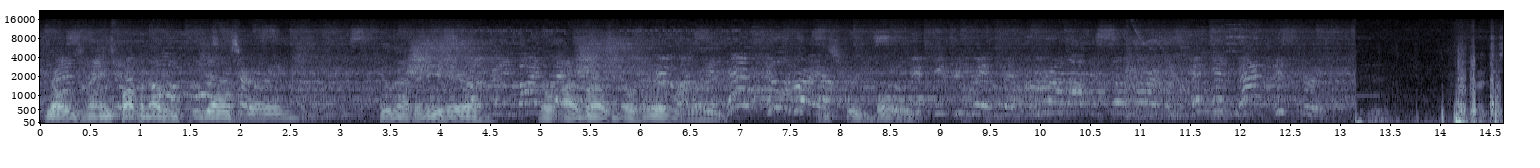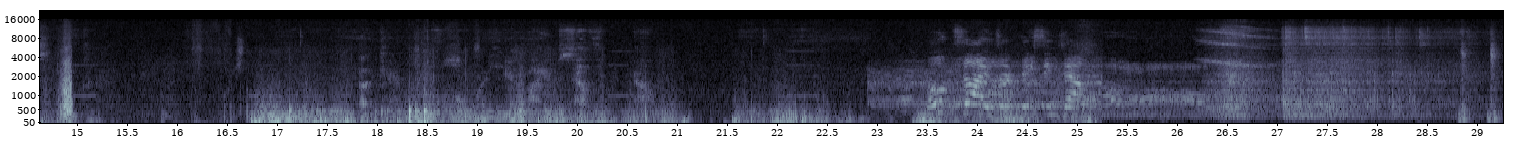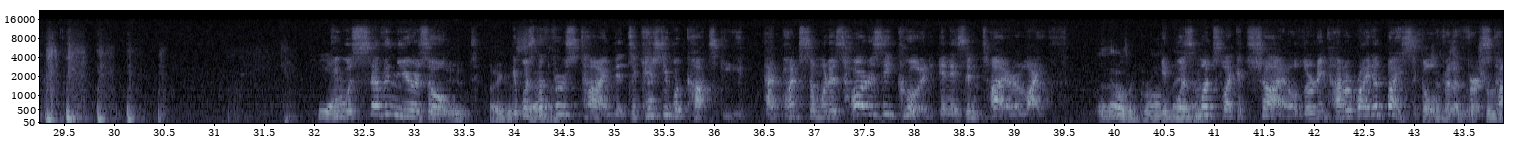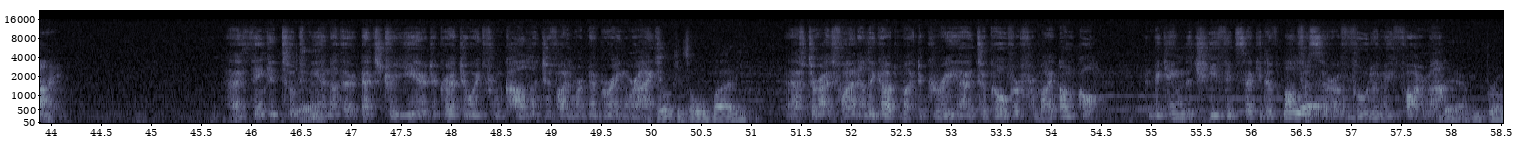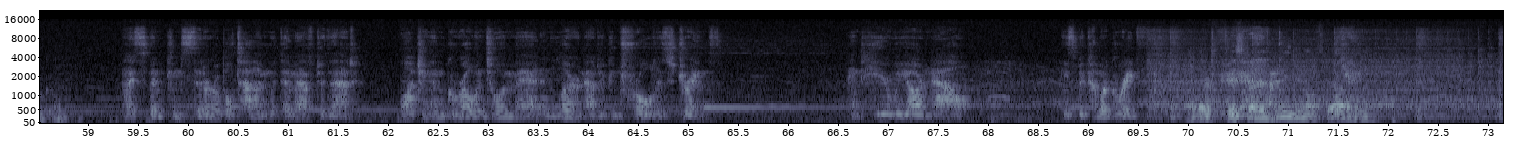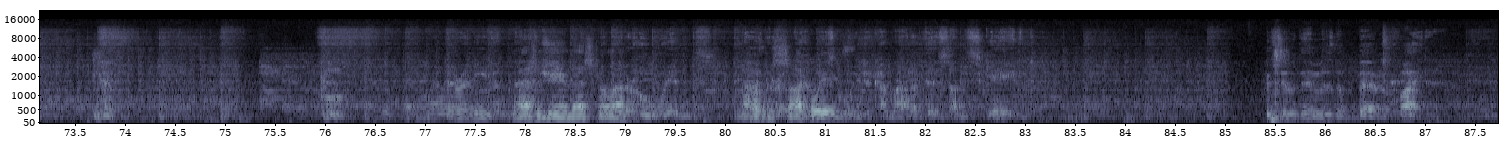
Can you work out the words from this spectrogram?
See all these veins popping out of him? Yes, bro. He doesn't have any hair, no eyebrows, no hair. Like, he's straight bald. Years old. It was It was the first time that Takeshi Wakatsuki had punched someone as hard as he could in his entire life. That was a grown It man. was much like a child learning how to ride a bicycle for the first True. time. I think it took me another extra year to graduate from college, if I'm remembering right. broke his whole body. After I finally got my degree, I took over from my uncle and became the chief executive officer of Fudumi Pharma. Damn, he broke him. I spent considerable time with him after that, watching him grow into a man and learn how to control his strength. And here we are now. He's become a great And their fist started bleeding off that one. They're an even Imagine match. being that No strong. matter who wins, Causing neither of them is shockwaves. going to come out of this unscathed. Which of them is the better fighter?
